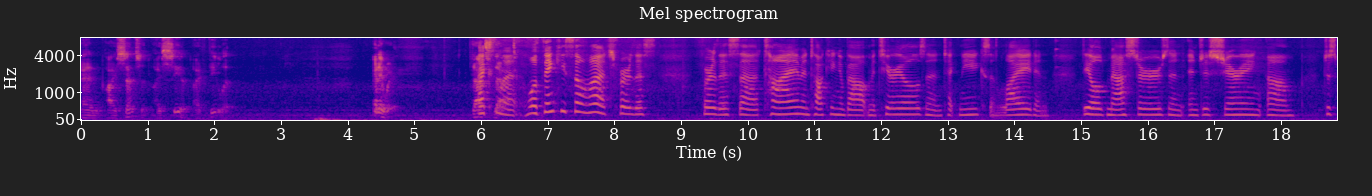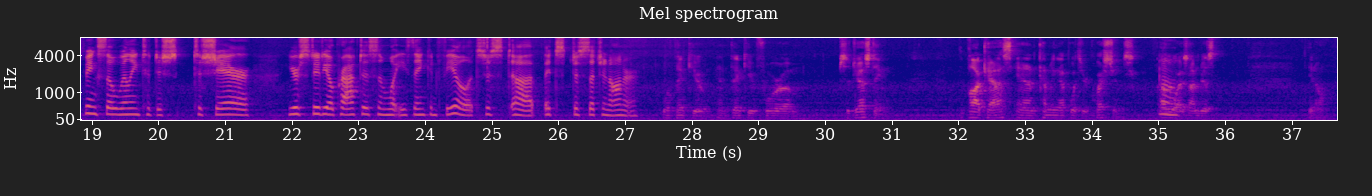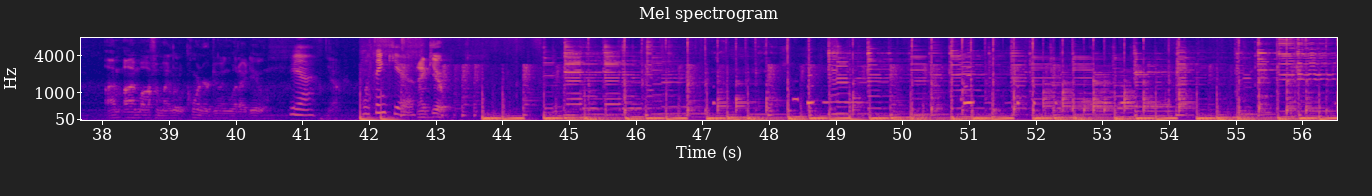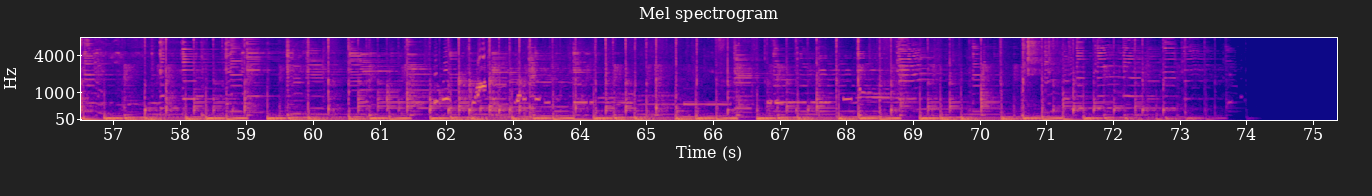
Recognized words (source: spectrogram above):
and I sense it, I see it, I feel it. Anyway, that's Excellent. that. Well, thank you so much for this for this uh, time and talking about materials and techniques and light and the old masters and, and just sharing, um, just being so willing to just to share your studio practice and what you think and feel. It's just uh, it's just such an honor. Well, thank you, and thank you for um, suggesting the podcast and coming up with your questions. Oh. Otherwise, I'm just, you know, I'm I'm off in my little corner doing what I do. Yeah. Yeah. Well, thank you. Thank you.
